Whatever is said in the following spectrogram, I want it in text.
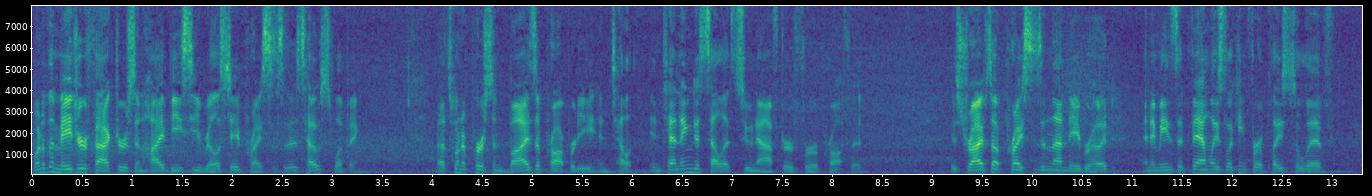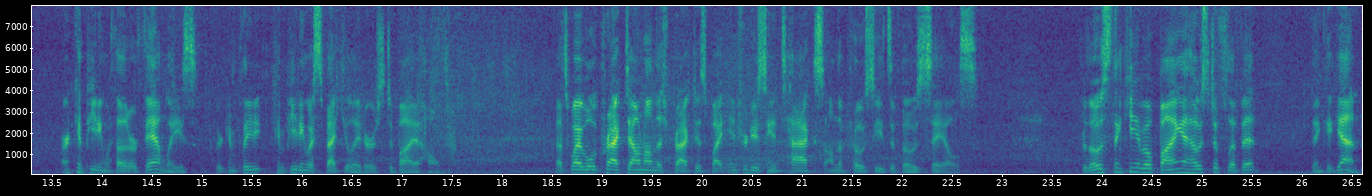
One of the major factors in high BC real estate prices is house flipping. That's when a person buys a property intel- intending to sell it soon after for a profit. This drives up prices in that neighborhood, and it means that families looking for a place to live aren't competing with other families, they're competing with speculators to buy a home. That's why we'll crack down on this practice by introducing a tax on the proceeds of those sales. For those thinking about buying a house to flip it, think again.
